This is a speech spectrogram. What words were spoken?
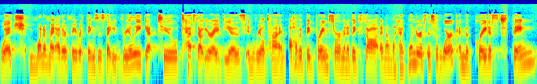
which, one of my other favorite things is that you really get to test out your ideas in real time. I'll have a big brainstorm and a big thought, and I'm like, I wonder if this this would work. And the greatest thing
